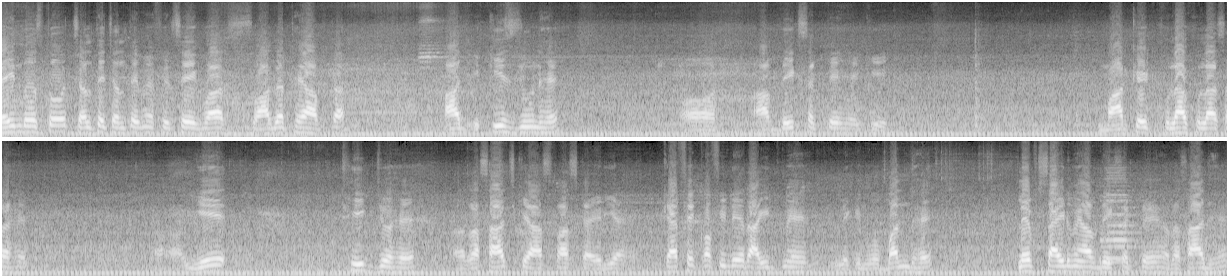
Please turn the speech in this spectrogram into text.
जय हिंद दोस्तों, चलते चलते में फिर से एक बार स्वागत है आपका। आज 21 जून है और आप देख सकते हैं कि मार्केट खुला खुला सा है। ये ठीक जो है, रसाज के आसपास का एरिया है। कैफ़े कॉफ़ी डे राइट में है, लेकिन वो बंद है। लेफ़्ट साइड में आप देख सकते हैं, रसाज है।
